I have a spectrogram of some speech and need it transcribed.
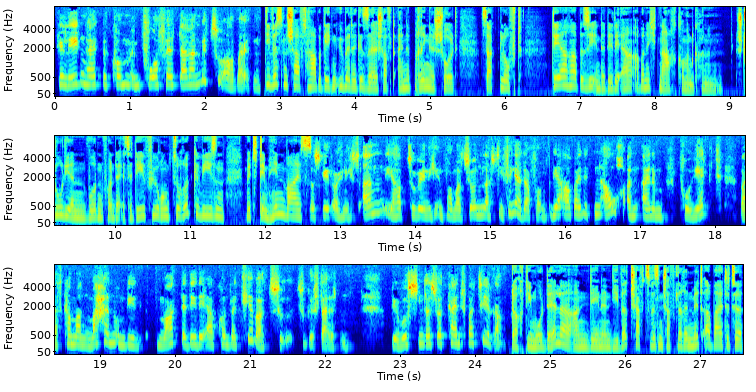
Gelegenheit bekommen, im Vorfeld daran mitzuarbeiten. Die Wissenschaft habe gegenüber der Gesellschaft eine Bringeschuld, sagt Luft. Der habe sie in der DDR aber nicht nachkommen können. Studien wurden von der SED-Führung zurückgewiesen mit dem Hinweis, das geht euch nichts an, ihr habt zu wenig Informationen, lasst die Finger davon. Wir arbeiteten auch an einem Projekt, was kann man machen, um den Markt der DDR konvertierbar zu, zu gestalten. Wir wussten, das wird kein Spaziergang. Doch die Modelle, an denen die Wirtschaftswissenschaftlerin mitarbeitete,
